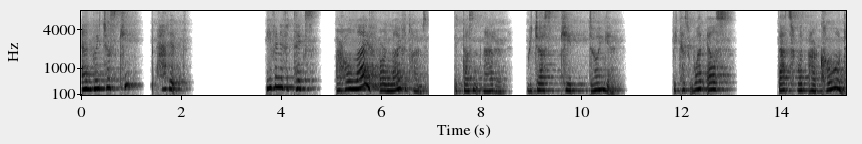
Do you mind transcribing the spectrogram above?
And we just keep at it. Even if it takes our whole life or lifetimes, it doesn't matter. We just keep doing it. Because what else? That's what our code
